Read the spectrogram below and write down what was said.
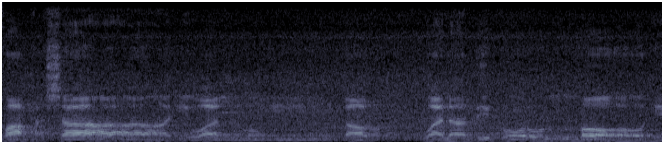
ফাহশাই ওয়াল মুনকার ওয়ালাযিকরুল্লাহি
